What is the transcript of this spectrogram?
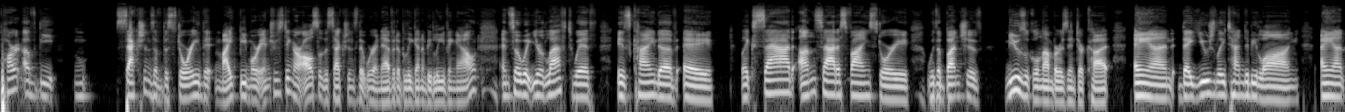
part of the m- sections of the story that might be more interesting are also the sections that we're inevitably going to be leaving out. And so what you're left with is kind of a like sad unsatisfying story with a bunch of musical numbers intercut and they usually tend to be long and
